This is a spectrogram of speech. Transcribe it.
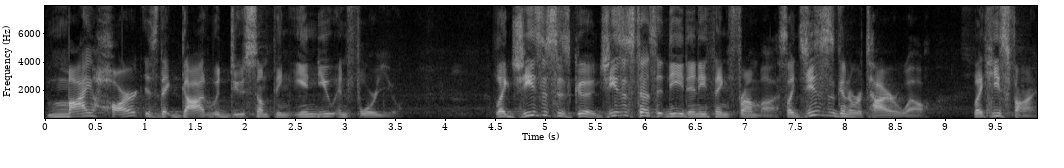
My heart is that God would do something in you and for you. Like, Jesus is good. Jesus doesn't need anything from us. Like, Jesus is gonna retire well. Like, he's fine.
